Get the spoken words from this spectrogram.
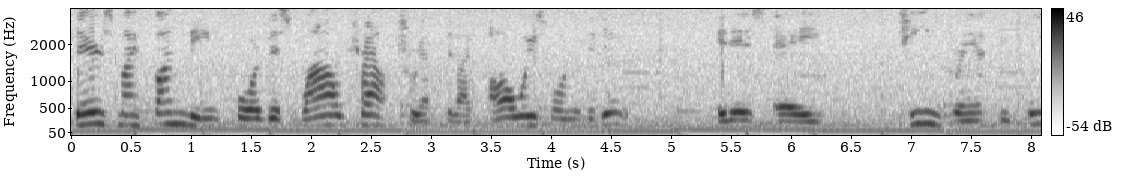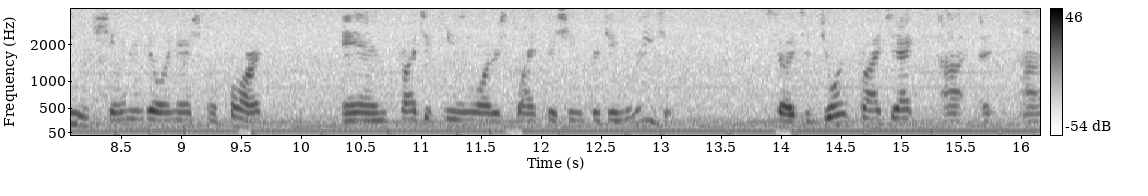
there's my funding for this wild trout trip that I've always wanted to do. It is a team grant between Shenandoah National Park and Project Healing Waters Fly Fishing Virginia Region. So it's a joint project uh, uh, uh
